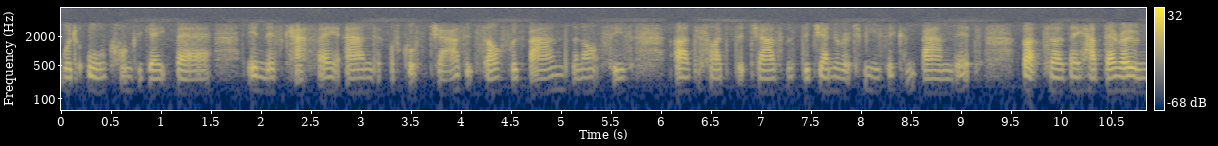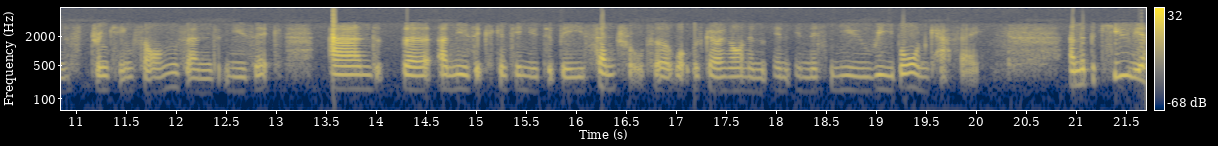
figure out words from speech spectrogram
would all congregate there in this cafe, and of course, jazz itself was banned. The Nazis uh, decided that jazz was degenerate music and banned it, but uh, they had their own drinking songs and music, and the uh, music continued to be central to what was going on in, in, in this new reborn cafe. And the peculiar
